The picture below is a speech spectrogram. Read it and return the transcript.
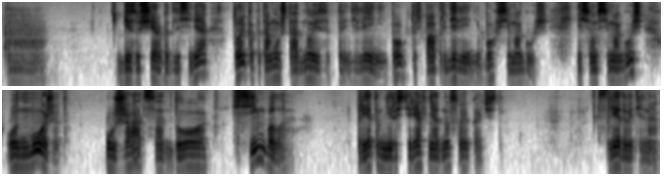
а, без ущерба для себя, только потому что одно из определений Бога, то есть по определению Бог всемогущ. Если Он всемогущ, Он может ужаться до символа, при этом не растеряв ни одно свое качество. Следовательно,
